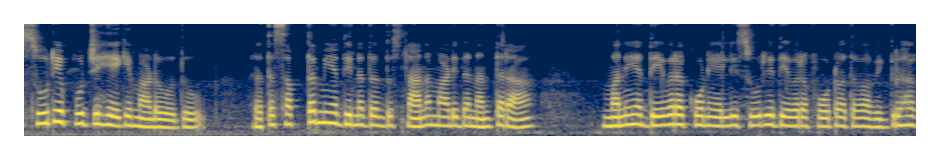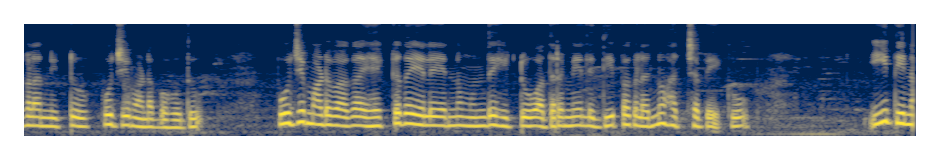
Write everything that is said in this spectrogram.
ಸೂರ್ಯ ಪೂಜೆ ಹೇಗೆ ಮಾಡುವುದು? ರಥಸಪ್ತಮಿಯ ದಿನದಂದು ಸ್ನಾನ ಮಾಡಿದ ನಂತರ ಮನೆಯ ದೇವರ ಕೋಣೆಯಲ್ಲಿ ಸೂರ್ಯ ದೇವರ ಫೋಟೋ ಅಥವಾ ವಿಗ್ರಹಗಳನ್ನಿಟ್ಟು ಪೂಜೆ ಮಾಡಬಹುದು. ಪೂಜೆ ಮಾಡುವಾಗ ಹೆಕ್ಕದ ಎಲೆಯನ್ನು ಮುಂದೆ ಇಟ್ಟು ಅದರ ಮೇಲೆ ದೀಪಗಳನ್ನು ಹಚ್ಚಬೇಕು. ಈ ದಿನ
